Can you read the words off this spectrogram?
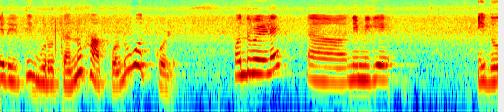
ಈ ರೀತಿ ಗುರುತನ್ನು ಹಾಕ್ಕೊಂಡು ಓದ್ಕೊಳ್ಳಿ. ಒಂದು ವೇಳೆ ನಿಮಗೆ ಇದು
